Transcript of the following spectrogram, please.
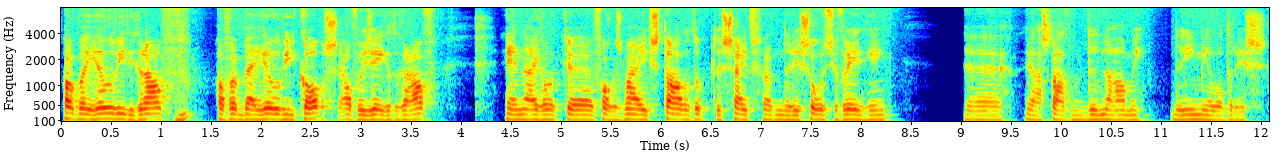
of bij Hilary de Graaf, Hm. of bij Hilary Kops, of bij Zeker de Graaf. En eigenlijk, eh, volgens mij staat het op de site van de historische vereniging. eh, ja, staat de naam, de e-mailadres.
